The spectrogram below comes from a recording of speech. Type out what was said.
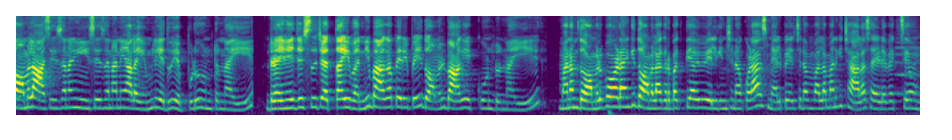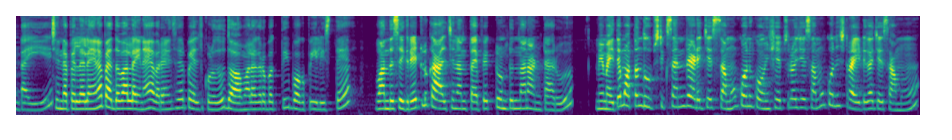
దోమలు ఆ సీజన్ అని ఈ సీజన్ అని అలా ఏం లేదు ఎప్పుడూ ఉంటున్నాయి. డ్రైనేజెస్ చెత్త ఇవన్నీ బాగా పెరిగిపోయి దోమలు బాగా ఎక్కువ ఉంటున్నాయి. మనం దోమలు పోవడానికి దోమల అగరబత్తి అవి వెలిగించినా కూడా స్మెల్ పీల్చడం వల్ల మనకి చాలా సైడ్ ఎఫెక్ట్సే ఉంటాయి. చిన్నపిల్లలైనా పెద్దవాళ్ళైనా ఎవరైనా సరే పీల్చకూడదు. దోమల అగరబత్తి పొగ పీలిస్తే వంద సిగరెట్లు కాల్చినంత ఎఫెక్ట్ ఉంటుందని అంటారు. మేమైతే మొత్తం ధూప్ స్టిక్స్ అన్ని రెడీ చేస్తాము. కొన్ని కోన్ షేప్స్లో చేసాము కొన్ని స్ట్రైట్గా చేసాము.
